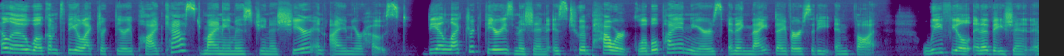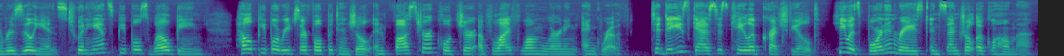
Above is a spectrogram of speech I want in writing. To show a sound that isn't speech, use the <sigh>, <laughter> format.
Hello, welcome to the Electric Theory podcast. My name is Gina Shear and I am your host. The Electric Theory's mission is to empower global pioneers and ignite diversity in thought. We feel innovation and resilience to enhance people's well being, help people reach their full potential, and foster a culture of lifelong learning and growth. Today's guest is Caleb Crutchfield. He was born and raised in central Oklahoma.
